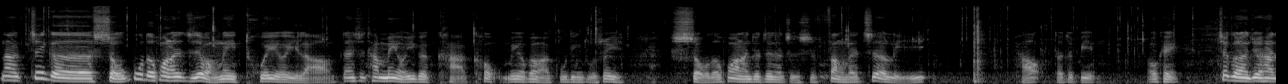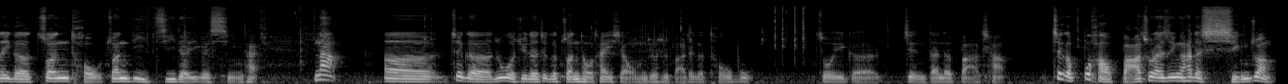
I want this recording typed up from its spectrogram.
那这个手部的话呢，就直接往内推而已了啊，但是它没有一个卡扣，没有办法固定住，所以手的话呢，就真的只是放在这里。好，到这边，OK，这个呢就是它的一个钻头钻地机的一个形态。那呃，这个如果觉得这个砖头太小，我们就是把这个头部。做一个简单的拔插，这个不好拔出来，是因为它的形状，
